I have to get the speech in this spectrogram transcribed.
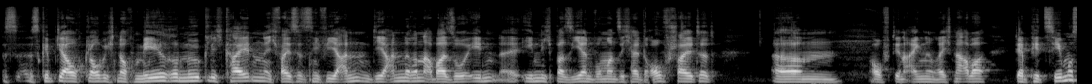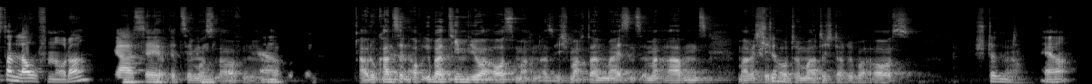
Es, es gibt ja auch, glaube ich, noch mehrere Möglichkeiten. Ich weiß jetzt nicht, wie an, die anderen, aber so ähn, äh, ähnlich basierend, wo man sich halt draufschaltet ähm, auf den eigenen Rechner. Aber der PC muss dann laufen, oder? Ja, safe. Der PC muss laufen, ja. Ja. Aber du kannst den auch über Teamviewer ausmachen. Also ich mache dann meistens immer abends, mache ich den Stimmt. automatisch darüber aus. Stimmt, ja.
